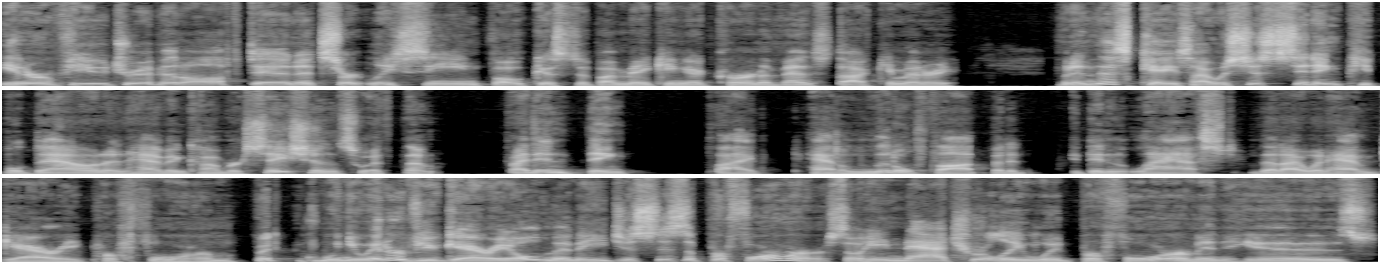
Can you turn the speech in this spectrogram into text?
interview driven often. It's certainly scene focused if I'm making a current events documentary. But in this case, I was just sitting people down and having conversations with them. I didn't think I had a little thought, but it, it didn't last that I would have Gary perform. But when you interview Gary Oldman, he just is a performer. So he naturally would perform in his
